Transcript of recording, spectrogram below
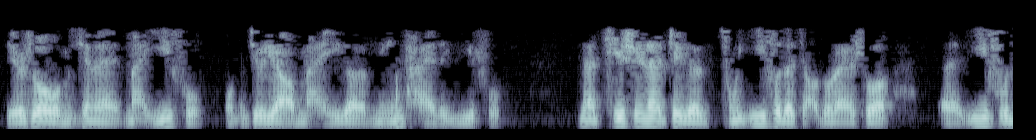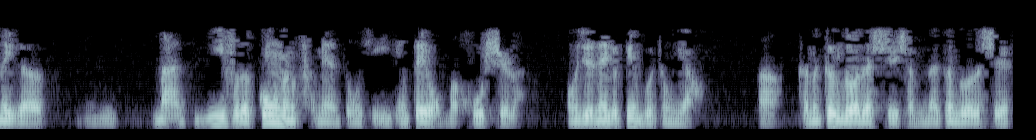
比如说，我们现在买衣服，我们就要买一个名牌的衣服。那其实呢，这个从衣服的角度来说，呃，衣服那个嗯满衣服的功能层面的东西已经被我们忽视了。我觉得那个并不重要啊，可能更多的是什么呢？更多的是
